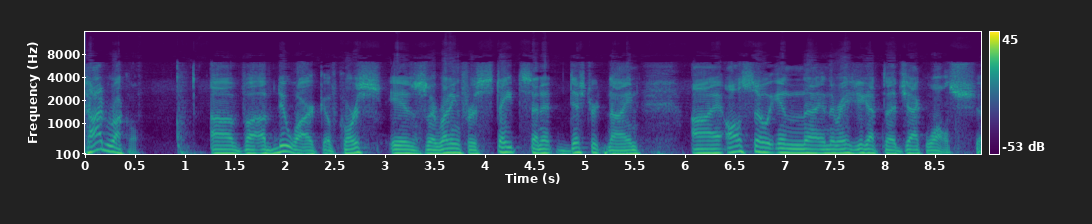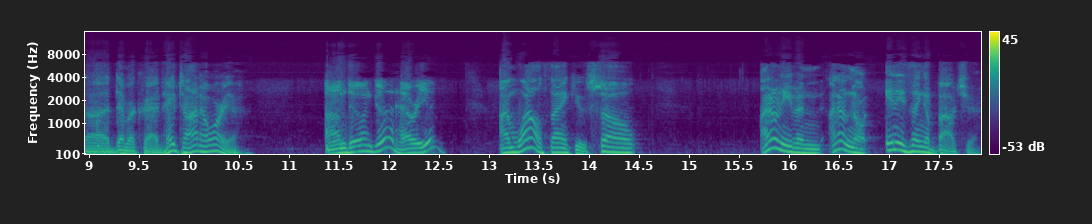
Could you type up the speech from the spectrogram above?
Todd Ruckle of, uh, of Newark, of course, is uh, running for State Senate District 9. Uh, also in, uh, in the race, you got uh, Jack Walsh, uh, Democrat. Hey, Todd, how are you? I'm doing good. How are you? I'm well, thank you. So, I don't even, I don't know anything about you.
